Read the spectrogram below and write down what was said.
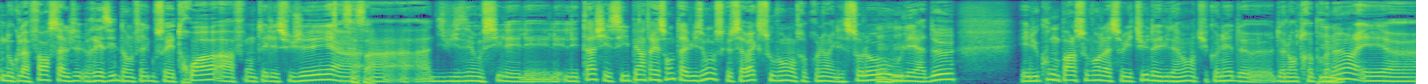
Donc la force, elle réside dans le fait que vous soyez trois à affronter les sujets, à, diviser aussi les, les, les, tâches. Et c'est hyper intéressant ta vision parce que c'est vrai que souvent l'entrepreneur il est solo Mhm. ou il est à deux. Et du coup, on parle souvent de la solitude, évidemment. Tu connais de, de l'entrepreneur Mhm. et euh,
